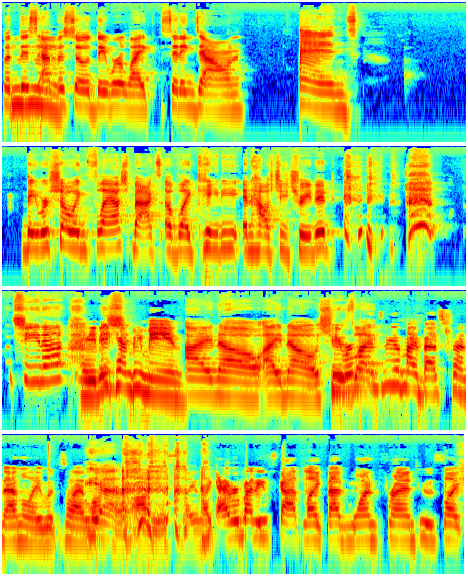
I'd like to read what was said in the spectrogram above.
but this Mhm. episode they were like sitting down and they were showing flashbacks of like Katie and how she treated Scheana. Katie she- can be mean. I know, I know. She, She was reminds like, me of my best friend Emily, which- so I love Yeah. her. Obviously, like everybody's got like that one friend who's like,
